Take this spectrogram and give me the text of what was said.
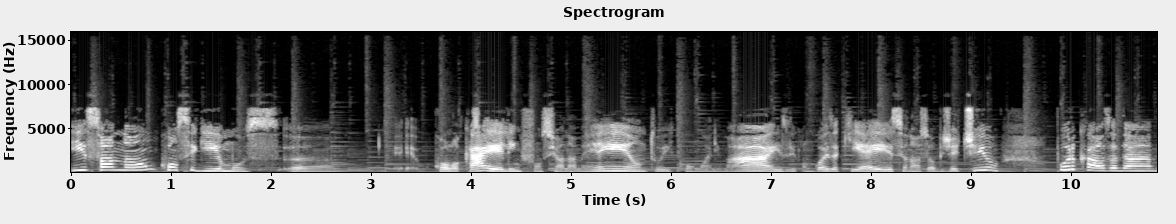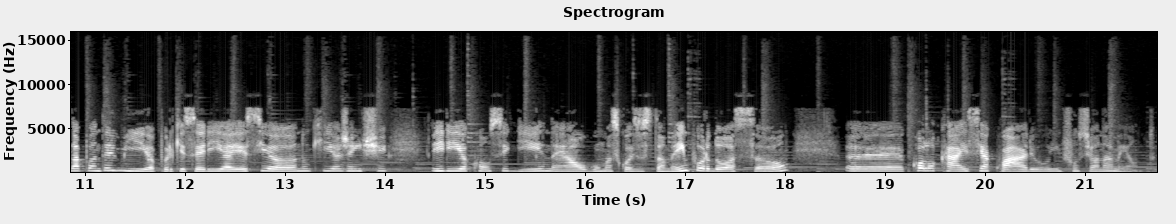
e só não conseguimos uh, colocar ele em funcionamento e com animais e com coisa que é esse o nosso objetivo por causa da, da pandemia, porque seria esse ano que a gente iria conseguir né, algumas coisas também por doação é, colocar esse aquário em funcionamento.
